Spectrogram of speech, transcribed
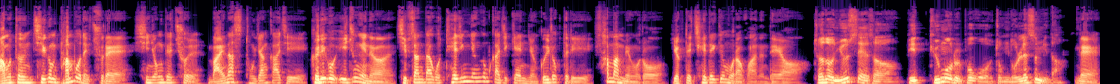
아무튼 지금 담보대출에 신용대출, 마이너스 통장까지 그리고 이 중에는 집 산다고 퇴직연금까지 깬 영끌족들이 3만 명으로 역대 최대 규모라고 하는데요. 저도 뉴스에서 빚 규모를 보고 좀 놀랐습니다. 네.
